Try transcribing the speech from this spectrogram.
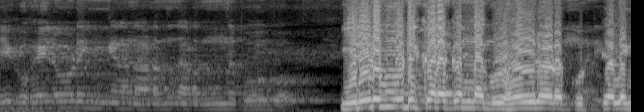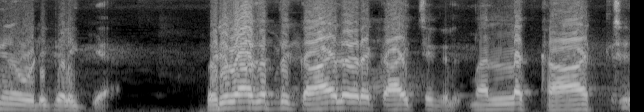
ഈ ഗുഹയിലൂടെ ഇങ്ങനെ നടന്ന് നടന്ന് പോകുമ്പോ ഇരുട് മൂടി കിടക്കുന്ന ഗുഹയിലൂടെ കുട്ടികൾ ഇങ്ങനെ ഓടിക്കളിക്കുക ഒരു ഭാഗത്ത് കായലോര കാഴ്ചകൾ നല്ല കാറ്റ്.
